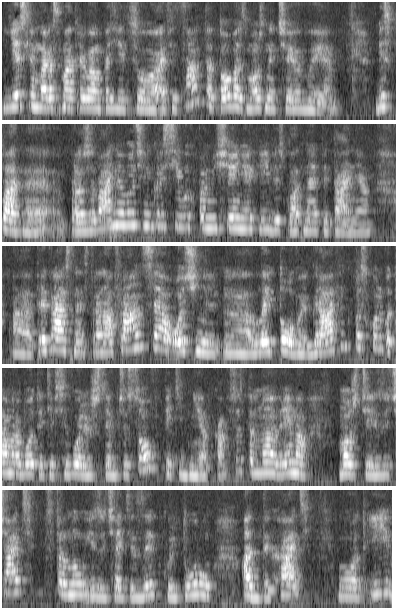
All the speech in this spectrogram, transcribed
Если мы рассматриваем позицию официанта, то возможны чаевые. Бесплатное проживание в очень красивых помещениях и бесплатное питание. А, прекрасная страна Франция, очень э, лайтовый график, поскольку там работаете всего лишь 7 часов, пятидневка. Все остальное время можете изучать страну, изучать язык, культуру, отдыхать вот, и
